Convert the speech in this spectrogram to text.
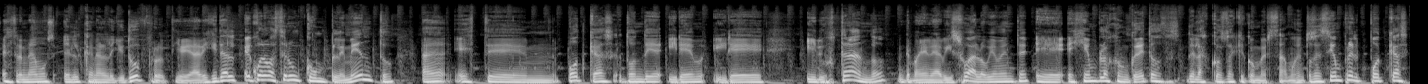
estrenamos el canal de YouTube Productividad Digital, el cual va a ser un complemento a este mm, podcast donde iré, iré ilustrando, de manera visual obviamente, eh, ejemplos concretos de las cosas que conversamos. Entonces siempre el podcast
